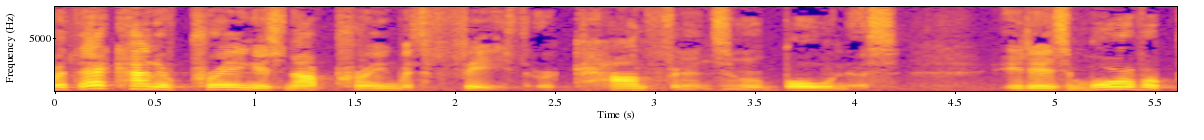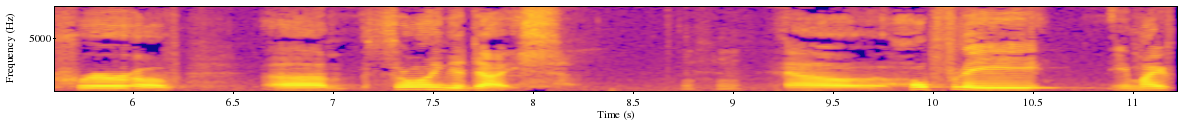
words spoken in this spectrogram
But that kind of praying is not praying with faith or confidence mm-hmm. or boldness. It is more of a prayer of um, throwing the dice. Mm-hmm. Uh, hopefully, you might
